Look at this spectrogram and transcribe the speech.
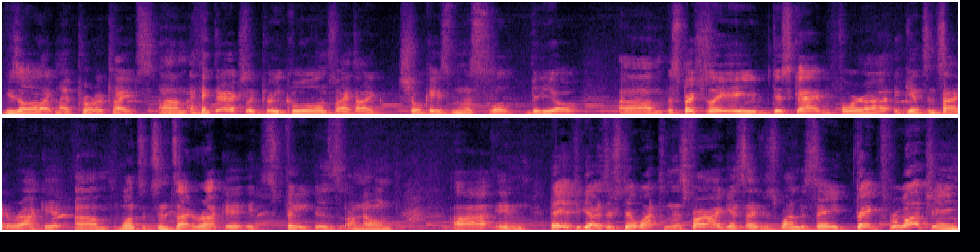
these are like my prototypes. Um, I think they're actually pretty cool and so I thought I'd showcase them in this little video. Um, especially this guy before uh, it gets inside a rocket. Um, once it's inside a rocket, its fate is unknown. Uh, and hey, if you guys are still watching this far, I guess I just wanted to say thanks for watching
